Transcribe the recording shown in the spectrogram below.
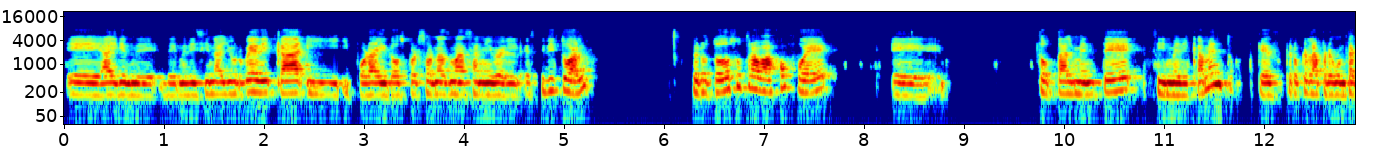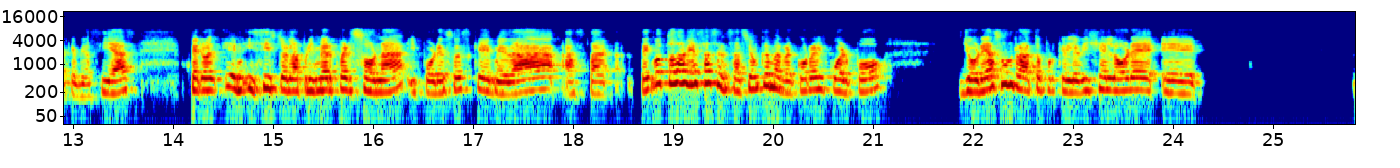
eh, alguien de, medicina ayurvédica y, por ahí dos personas más a nivel espiritual, pero todo su trabajo fue eh, totalmente sin medicamento, que es creo que la pregunta que me hacías, pero insisto, es la primera persona y por eso es que me da hasta, tengo todavía esa sensación que me recorre el cuerpo lloré hace un rato porque le dije, Lore, eh,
